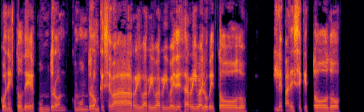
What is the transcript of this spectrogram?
con esto de un dron, como un dron que se va arriba, arriba, arriba y desde arriba lo ve todo y le parece que todo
